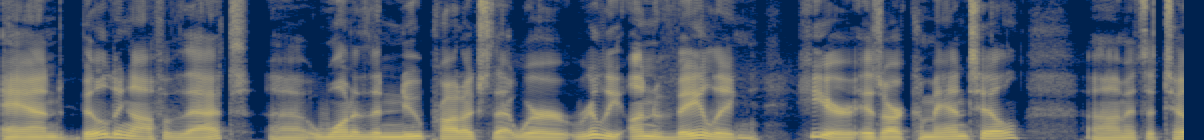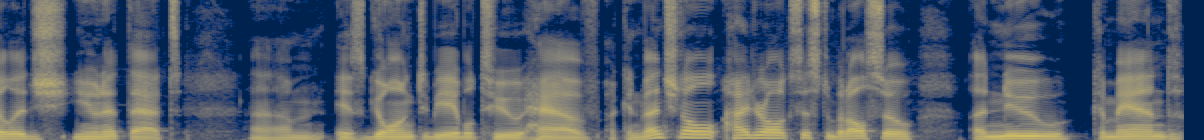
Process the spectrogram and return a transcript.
And building off of that, uh, one of the new products that we're really unveiling here is our Command Till. Um, it's a tillage unit that um, is going to be able to have a conventional hydraulic system, but also a new command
